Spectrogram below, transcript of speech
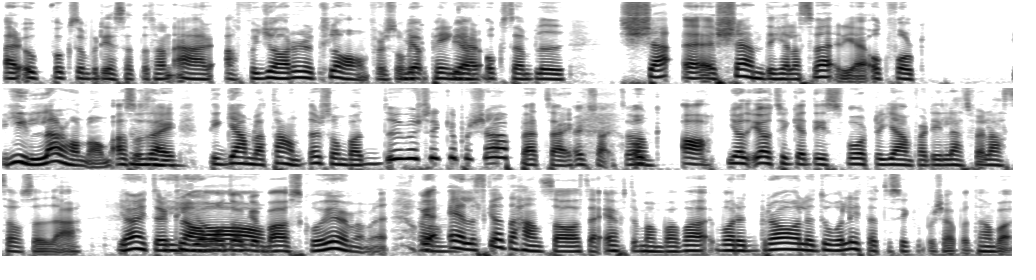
är uppvuxen på det sättet han är, att få göra reklam för så mycket Japp, pengar japp. och sen bli kä- eh, känd i hela Sverige och folk gillar honom. Alltså Mm. såhär, det är gamla tanter som bara du är cykel på köpet. Såhär. Exakt. ja. Och ja, jag, jag tycker att det är svårt att jämföra, det är lätt för Lasse att säga gör inte reklam Ja. och Dogge bara skojar med mig. Och jag Ja. älskar att han sa såhär, efter man bara var, var det bra eller dåligt att du cyklade på köpet? Han bara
